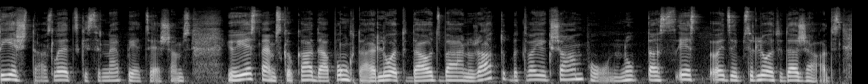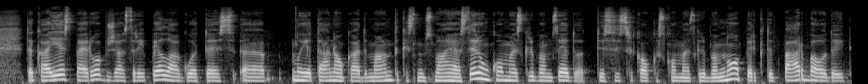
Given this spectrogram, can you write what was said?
tieši tās lietas, kas ir nepieciešams. Jo iespējams, ka kādā punktā ir ļoti daudz bērnu ratu, bet vajag šampūnu. Nu, tās vajadzības ir ļoti dažādas. Tā kā iespēja robežās arī pielāgoties, eh, nu, ja tā nav kāda manta, kas mums mājās ir un ko mēs gribam gribam ziedot, tas ir kaut kas, ko mēs gribam nopirkt, tad pārbaudīt,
